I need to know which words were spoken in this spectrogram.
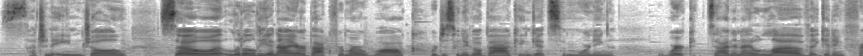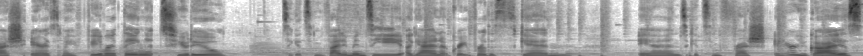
Such an angel. So little Lee and I are back from our walk. We're just going to go back and get some morning work done. And I love getting fresh air. It's my favorite thing to do to get some vitamin D. Again, great for the skin and get some fresh air, you guys.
